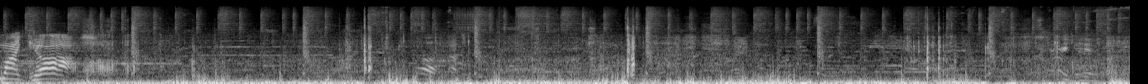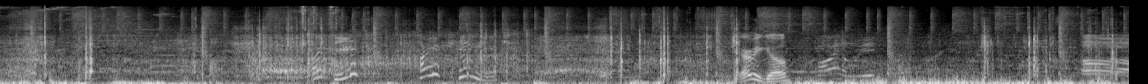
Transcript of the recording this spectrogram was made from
My gosh! What, dude? Are you kidding me? There we go. Finally. Oh,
